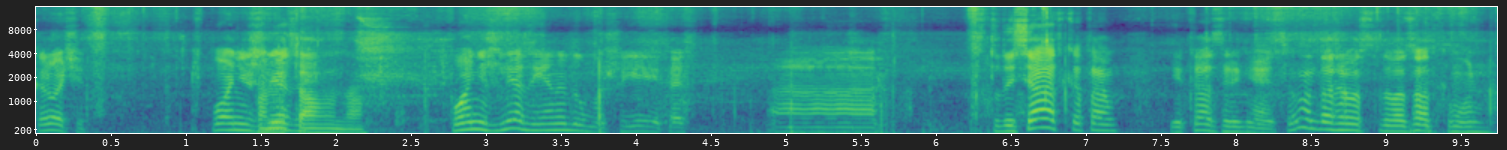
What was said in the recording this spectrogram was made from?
Коротше, в плані железа, металу, да. в плані железа я не думаю, що є якась а, 110 там, яка зрівняється. Ну, навіть ось 120 можна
